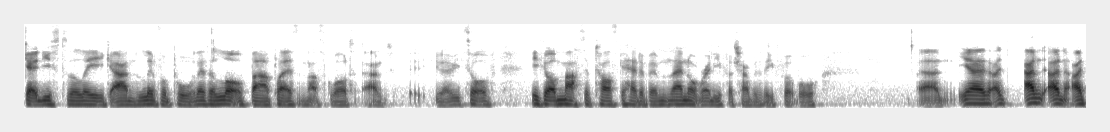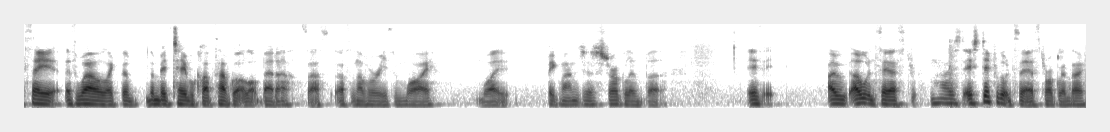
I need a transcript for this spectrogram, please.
getting used to the league and Liverpool. There's a lot of bad players in that squad, and you know he's sort of he's got a massive task ahead of him. And they're not ready for Champions League football. And yeah, I, and and I'd say as well, like the, the mid table clubs have got a lot better. So that's that's another reason why why big managers are struggling. But it, I I wouldn't say that's it's, it's, difficult to say they're struggling though.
